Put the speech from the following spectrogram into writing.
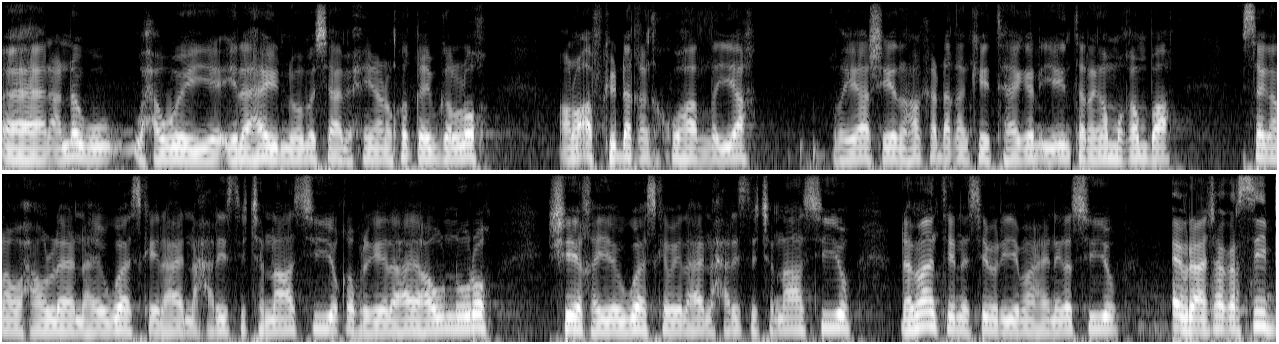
Annagu waxa weeye ilaahay nooma saamaxin inaanu ka qayb gallo anoo afkii dhaqanka ku hadlaya odayaashayadan halka dhaqankee taagan iyo inta naga maqanba isagana waxaanu leenahay ugaaska ilaahay naxariistii jannaha siiyo qabriga ilaahay ha u nuuro sheekha iyo ugaaskaba ilaahay naxariistii jannaha siiyo dhammaanteenna sabir iyo maahay naga siiyo. Ibrahim shakar c b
